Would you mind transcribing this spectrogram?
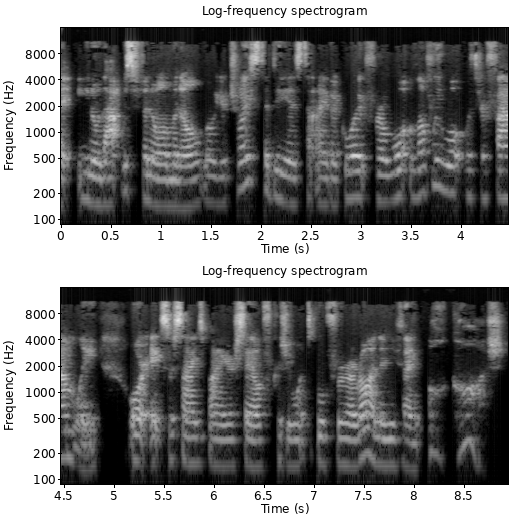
uh, you know, that was phenomenal. Well, your choice today is to either go out for a walk, lovely walk with your family or exercise by yourself because you want to go for a run and you think, oh gosh,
